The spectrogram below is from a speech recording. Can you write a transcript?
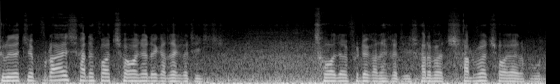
চলে যাচ্ছে প্রায় সাড়ে পাঁচ, ছ হাজারের কাছাকাছি। ছ হাজার ফিটের কাছাকাছি, সাড়ে পাঁচ সাড়ে পাঁচ, ছ হাজার ফুট।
